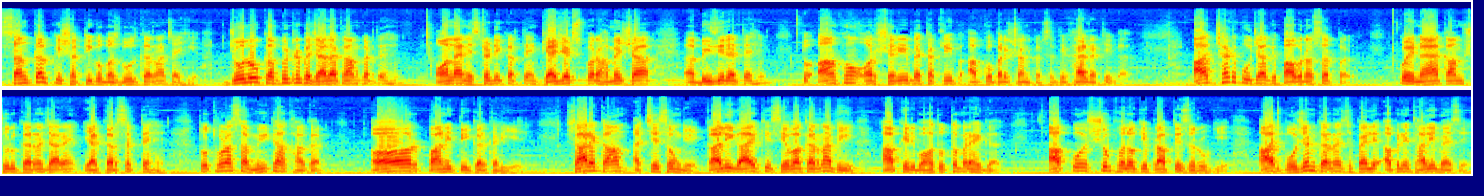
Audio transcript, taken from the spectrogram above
संकल्प की शक्ति को मज़बूत करना चाहिए। जो लोग कंप्यूटर पर ज़्यादा काम करते हैं ऑनलाइन स्टडी करते हैं गैजेट्स पर हमेशा बिज़ी रहते हैं तो आँखों और शरीर में तकलीफ़ आपको परेशान कर सकती है। ख्याल रखिएगा। आज छठ पूजा के पावन अवसर पर कोई नया काम शुरू करने जा रहे हैं या कर सकते हैं तो थोड़ा सा मीठा खाकर और पानी पीकर करिए। सारे काम अच्छे से होंगे। काली गाय की सेवा करना भी आपके लिए बहुत उत्तम रहेगा। आपको शुभ फलों की प्राप्ति ज़रूर होगी। आज भोजन करने से पहले अपनी थाली में से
